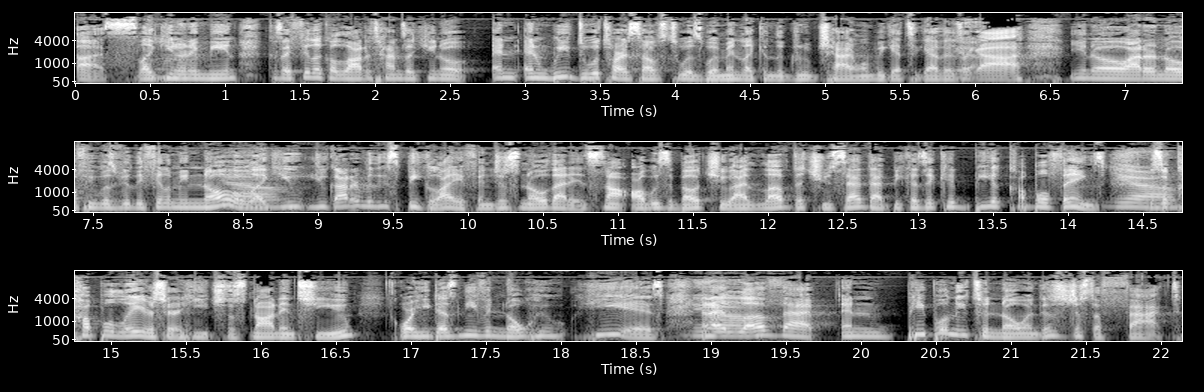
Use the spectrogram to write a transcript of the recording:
us. Like you know what i mean? Because i feel like a lot of times like you know and and we do it to ourselves too as women like in the group chat when we get together. It's like ah you know i don't know if he was really feeling me. No Yeah. like you you got to really speak life and just know that it's not always about you. I love that you said that because it could be a couple things. Yeah. there's a couple layers here. He's just not into you or he doesn't even know who he is. And i love that. And people need to know and this is just a fact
